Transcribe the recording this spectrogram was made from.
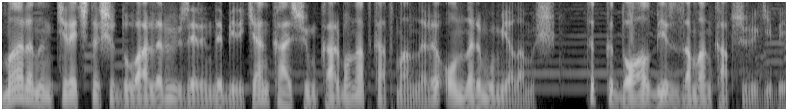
mağaranın kireç taşı duvarları üzerinde biriken kalsiyum karbonat katmanları onları mumyalamış. Tıpkı doğal bir zaman kapsülü gibi.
